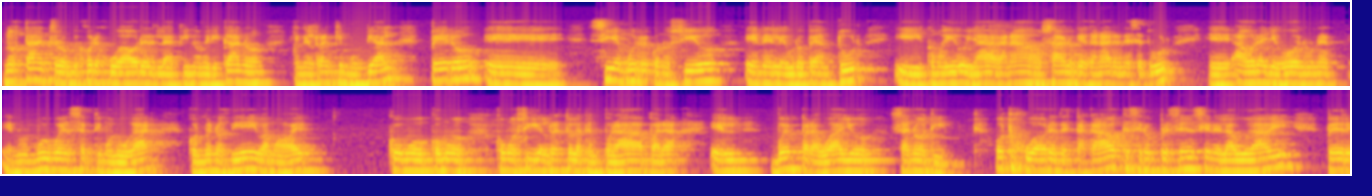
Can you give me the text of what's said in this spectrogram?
no está entre los mejores jugadores latinoamericanos en el ranking mundial, pero eh, sí es muy reconocido en el European Tour y como digo ya ha ganado, sabe lo que es ganar en ese tour. Eh, ahora llegó en, en, un muy buen séptimo lugar con menos 10 y vamos a ver cómo, cómo, cómo sigue el resto de la temporada para el buen paraguayo Zanotti. Otros jugadores destacados que hicieron presencia en el Abu Dhabi, Pedro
